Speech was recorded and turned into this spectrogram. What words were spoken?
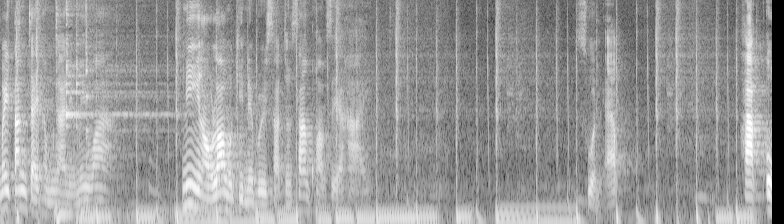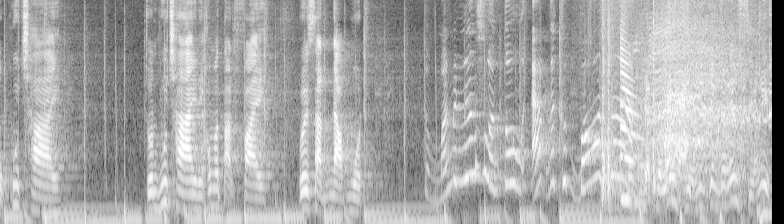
ไม่ตั้งใจทำงานยังไม่ว่า นี่เอาเหล้ามากินในบริษัทจนสร้างความเสียหาย ส่วนแอปหักอกผู้ชาย จนผู้ชายเนี่ยเขามาตัดไฟ บริษัทดับหมด แต่มันเป็นเรื่องส่วนตัวของแอปนะคือบอสอะอยากจะเล่นเสียงอีกยังจะเล่นเสียงอีก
